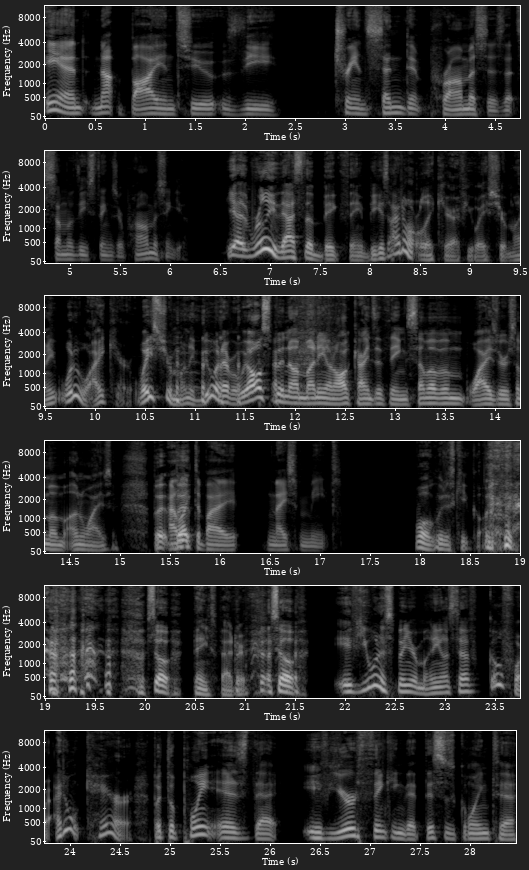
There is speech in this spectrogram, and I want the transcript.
And not buy into the transcendent promises that some of these things are promising you. Yeah, really, that's the big thing because I don't really care if you waste your money. What do I care? Waste your money, do whatever. we all spend on money on all kinds of things. Some of them wiser, some of them unwiser. But I but, like to buy nice meat. Well, we'll just keep going. so thanks, Patrick. So if you want to spend your money on stuff, go for it. I don't care. But the point is that if you're thinking that this is going to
